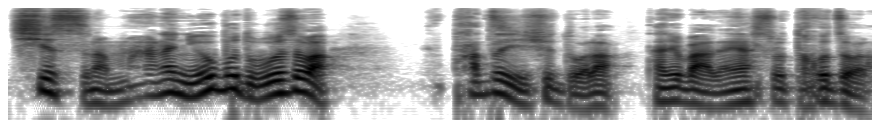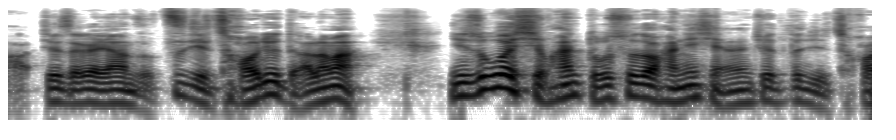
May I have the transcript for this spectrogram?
气死了，妈的你又不读是吧？他自己去读了，他就把人家书偷走了，就这个样子，自己抄就得了嘛。你如果喜欢读书的话，你显然就自己抄。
